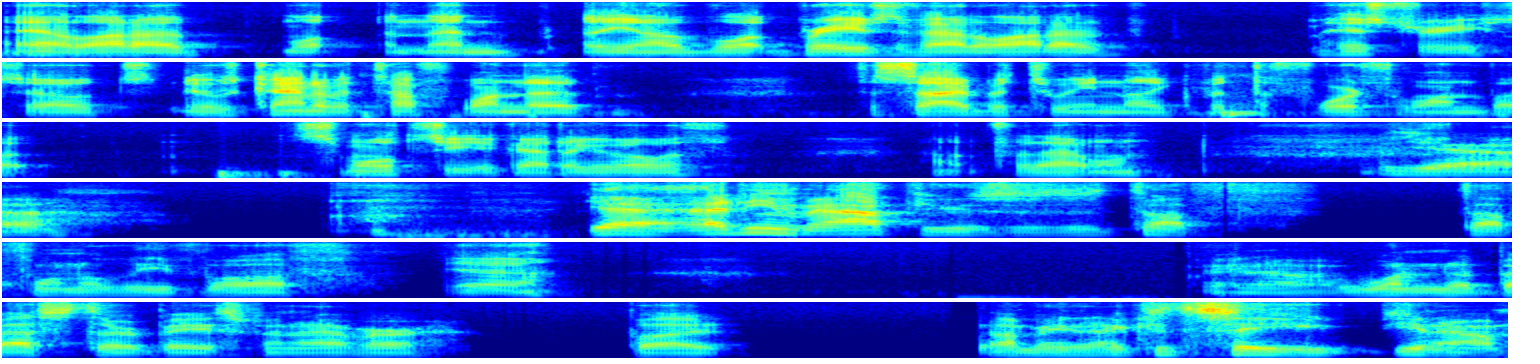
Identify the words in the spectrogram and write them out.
yeah, a lot of, and then you know, Braves have had a lot of history, so it was kind of a tough one to decide between, like with the fourth one. But Smoltz, you got to go with uh, for that one. Yeah, yeah. Eddie Mathews is a tough, tough one to leave off. Yeah, you know, one of the best third basemen ever. But I mean, I could see, you know,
